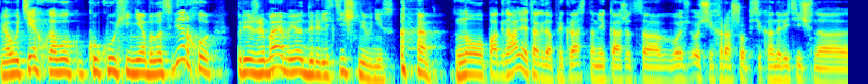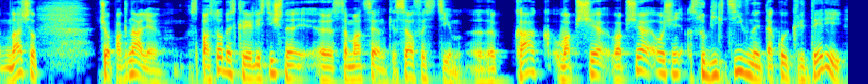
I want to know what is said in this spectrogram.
А у тех, у кого кукухи не было сверху, прижимаем ее до реалистичной вниз. Ну, погнали тогда, прекрасно, мне кажется, очень хорошо психоаналитично начал. Что, погнали. Способность к реалистичной э, самооценке, self-esteem. Э, как вообще, вообще очень субъективный такой критерий,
